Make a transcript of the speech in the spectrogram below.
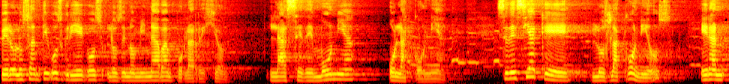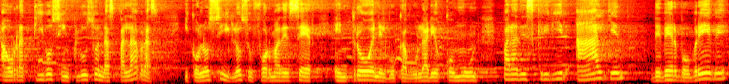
pero los antiguos griegos los denominaban por la región, Lacedemonia o Laconia. Se decía que los laconios eran ahorrativos incluso en las palabras y con los siglos su forma de ser entró en el vocabulario común para describir a alguien de verbo breve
